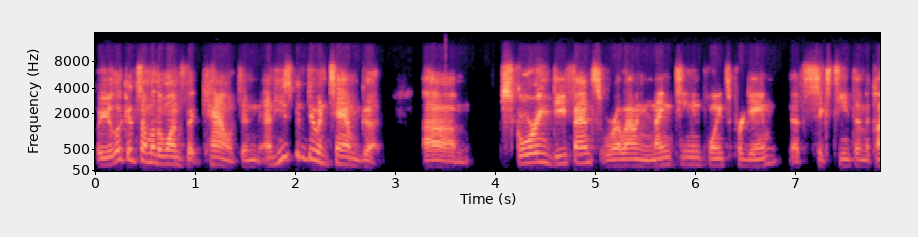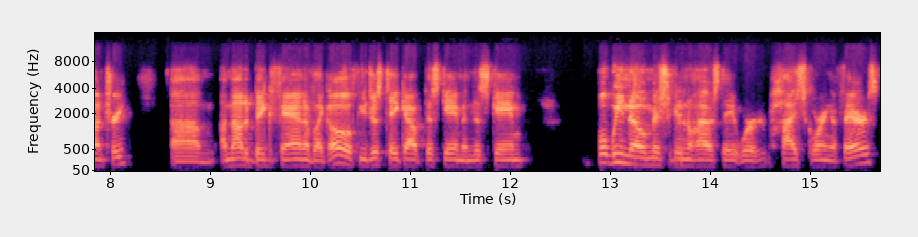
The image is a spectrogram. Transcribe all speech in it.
But you look at some of the ones that count, and and he's been doing Tam good. Um, scoring defense, we're allowing 19 points per game. That's 16th in the country. Um, I'm not a big fan of like, oh, if you just take out this game and this game, but we know Michigan and Ohio State were high scoring affairs.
